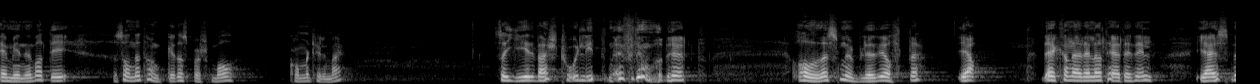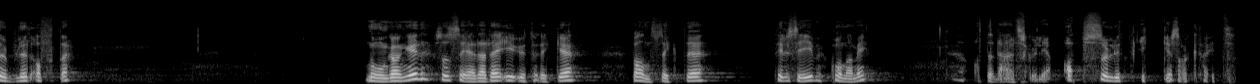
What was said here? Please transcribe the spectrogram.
Jeg minner om at de, sånne tanker og spørsmål kommer til meg så gir vers 2 litt mer frimodighet. Alle snubler vi ofte. Ja, det kan jeg relatere til. Jeg snubler ofte. Noen ganger så ser jeg det i uttrykket på ansiktet til Siv, kona mi, at det der skulle jeg absolutt ikke sagt høyt.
